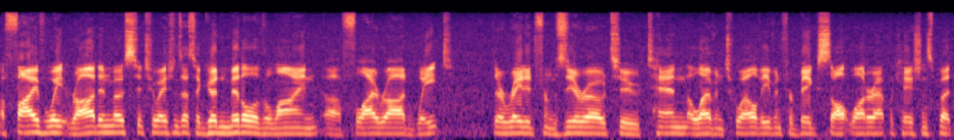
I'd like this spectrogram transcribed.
a five weight rod in most situations. That's a good middle of the line uh, fly rod weight. They're rated from zero to 10, 11, 12, even for big saltwater applications. But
